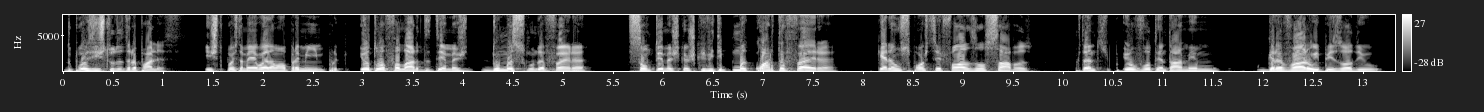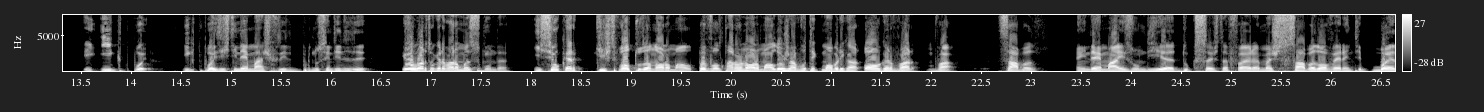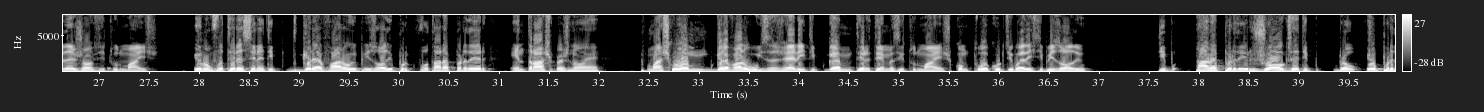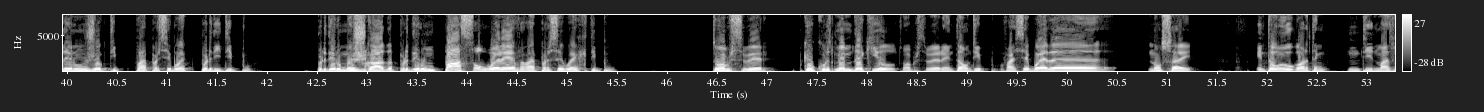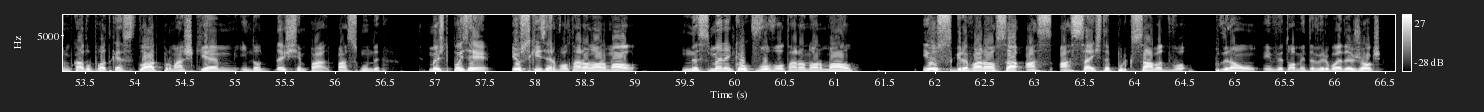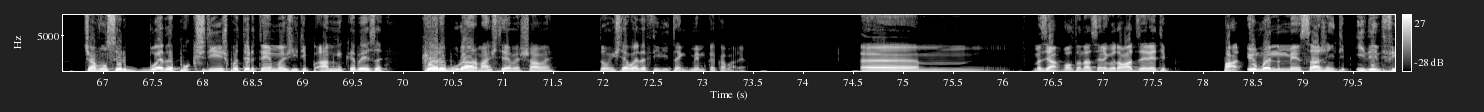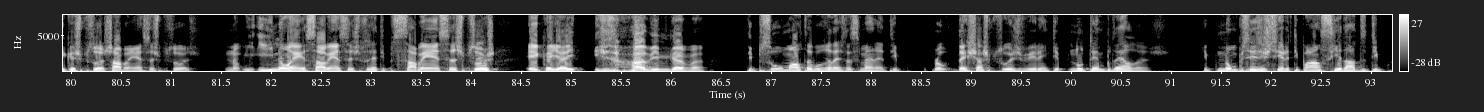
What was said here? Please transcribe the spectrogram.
depois isto tudo atrapalha-se. Isto depois também é da mal para mim, porque eu estou a falar de temas de uma segunda-feira que são temas que eu escrevi tipo uma quarta-feira, que eram supostos ser falados ao sábado. Portanto, tipo, eu vou tentar mesmo gravar o episódio e, e que depois, e que depois isto ainda é mais fedido no sentido de eu agora estou a gravar uma segunda e se eu quero que isto volte tudo ao normal, para voltar ao normal eu já vou ter que me obrigar ou a gravar, vá, sábado ainda é mais um dia do que sexta-feira, mas se sábado houverem tipo de jogos e tudo mais, eu não vou ter a cena tipo de gravar o episódio porque vou estar a perder, entre aspas, não é? Por mais que eu amo gravar o exagero e tipo amo ter temas e tudo mais, como tu a curtir bué deste episódio, tipo, estar a perder jogos é tipo, bro, eu perder um jogo tipo, vai parecer bué que perdi tipo, perder uma jogada, perder um passo ou whatever, vai parecer bué que tipo, estão a perceber? Porque eu curto mesmo daquilo, estão a perceber? Então tipo, vai ser bué da, não sei. Então eu agora tenho metido mais um bocado o podcast de lado, por mais que ame, então deixo sempre para, para a segunda. Mas depois é, eu se quiser voltar ao normal, na semana em que eu vou voltar ao normal, eu se gravar ao, à, à sexta, porque sábado vo- poderão eventualmente haver bué de jogos, já vão ser bué de poucos dias para ter temas e tipo, à minha cabeça, carburar mais temas, sabem? Então isto é bué da fedido e que mesmo que acabar, já. Ahm, mas já, voltando à cena que eu estava a dizer, é tipo, pá, eu mando mensagem e tipo, identifico as pessoas, sabem? Essas pessoas. Não, e, e não é sabem essas pessoas, é tipo, sabem essas pessoas, a.k.a. Isadin Gama. Tipo, sou uma alta burra desta semana. Tipo, bro, deixa as pessoas verem, tipo, no tempo delas. Tipo, não precisas ter, tipo, a ansiedade de, tipo,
